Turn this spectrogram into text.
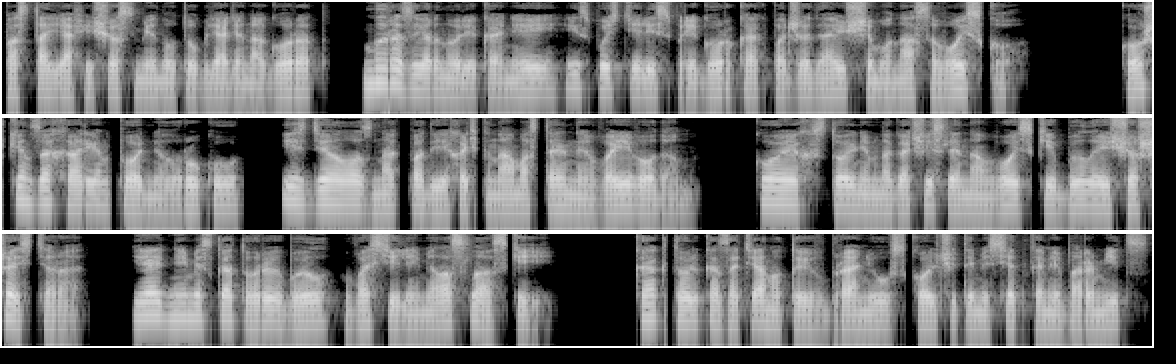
Постояв еще с минуту, глядя на город, мы развернули коней и спустились с пригорка к поджидающему нас войску. Кошкин Захарин поднял руку и сделал знак подъехать к нам остальным воеводам, коих в столь немногочисленном войске было еще шестеро, и одним из которых был Василий Милославский. Как только затянутые в броню с кольчатыми сетками бармиц,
